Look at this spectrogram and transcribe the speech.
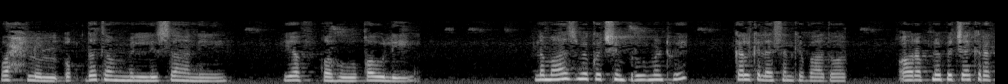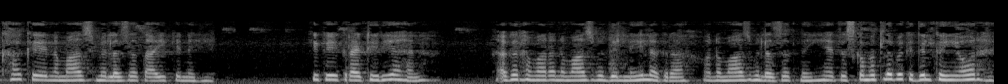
واحلل عقدۃ من لسانی یفقهوا قولی۔ نماز میں کچھ امپروومنٹ ہوئی؟ کل کے لیسن کے بعد اور۔ اور اپنے پہ چیک رکھا کہ نماز میں لذت آئی کہ نہیں، کیونکہ یہ کرائٹیریا ہے نا۔ اگر ہمارا نماز میں دل نہیں لگ رہا اور نماز میں لذت نہیں ہے، تو اس کا مطلب ہے کہ دل کہیں اور ہے،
